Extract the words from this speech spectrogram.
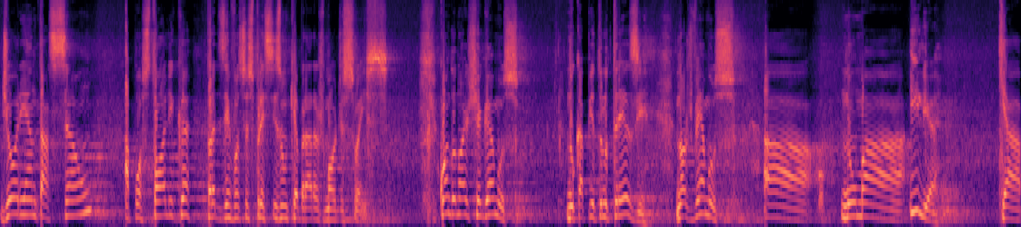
de orientação apostólica para dizer vocês precisam quebrar as maldições. Quando nós chegamos no capítulo 13, nós vemos ah, numa ilha que a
